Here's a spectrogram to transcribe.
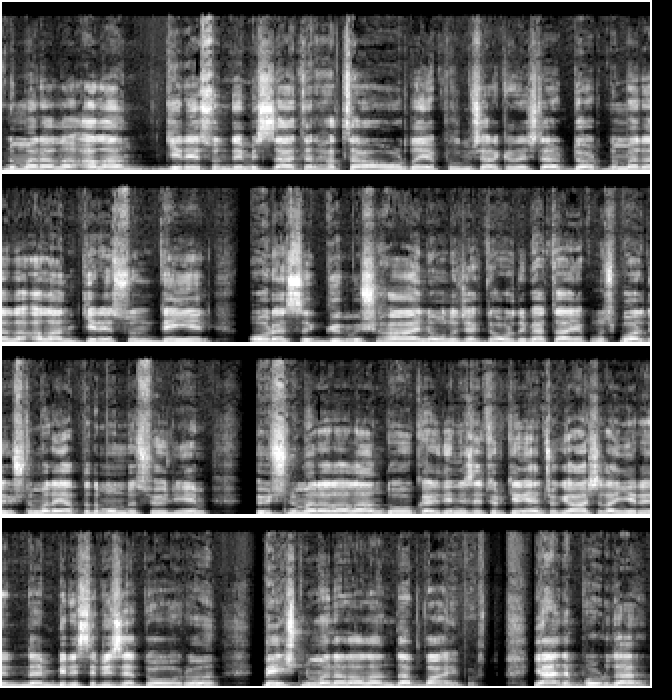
numaralı alan Giresun demiş. Zaten hata orada yapılmış arkadaşlar. 4 numaralı alan Giresun değil. Orası Gümüşhane olacaktı. Orada bir hata yapılmış. Bu arada 3 numarayı atladım onu da söyleyeyim. 3 numaralı alan Doğu Karadeniz'de Türkiye'nin en çok yağış alan yerinden birisi Rize doğru. 5 numaralı alanda Bayburt. Yani burada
